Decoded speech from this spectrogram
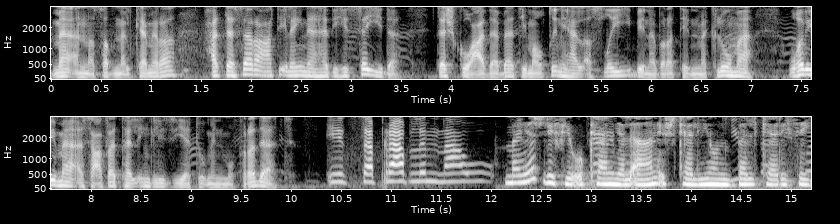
ما أن نصبنا الكاميرا حتى سارعت إلينا هذه السيدة تشكو عذابات موطنها الأصلي بنبرة مكلومة وبما أسعفتها الإنجليزية من مفردات. ما يجري في أوكرانيا الآن إشكالي بل كارثي.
